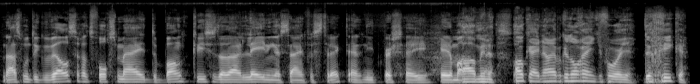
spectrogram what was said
Daarnaast moet ik wel zeggen dat volgens mij de bankcrisis... dat daar leningen zijn verstrekt en het niet per se helemaal... Oh, Oké, okay, nou heb ik er nog eentje voor je. De Grieken.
